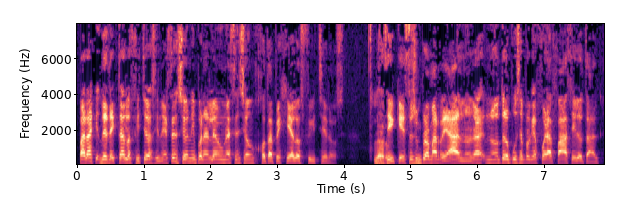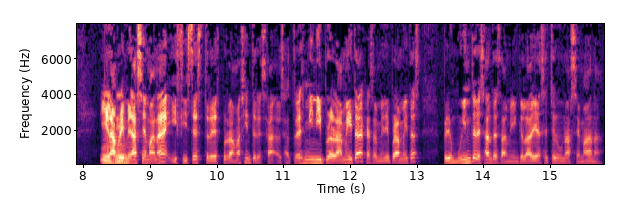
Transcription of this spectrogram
para detectar los ficheros sin extensión y ponerle una extensión JPG a los ficheros. Es decir, que esto es un programa real, no, no te lo puse porque fuera fácil o tal. Y en la primera semana hiciste tres programas interesantes, o sea, tres mini programitas, que son mini programitas, pero muy interesantes también, que lo hayas hecho en una semana.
